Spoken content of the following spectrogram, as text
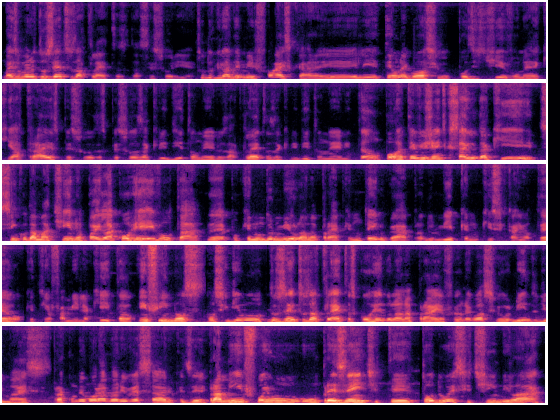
mais ou menos 200 atletas da assessoria. Tudo que o Uhum. Ademir faz, cara, ele tem um negócio positivo, né? Que atrai as pessoas. As pessoas acreditam nele, os atletas acreditam nele. Então, porra, teve gente que saiu daqui 5 da matina para ir lá correr e voltar, né? Porque não dormiu lá na praia, porque não tem lugar para dormir, porque não quis ficar em hotel, porque tinha família aqui e tal. Enfim, nós conseguimos 200 atletas correndo lá na praia. Foi um negócio lindo demais para comemorar meu aniversário. Quer dizer, para mim foi um, um presente ter todo esse time lá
